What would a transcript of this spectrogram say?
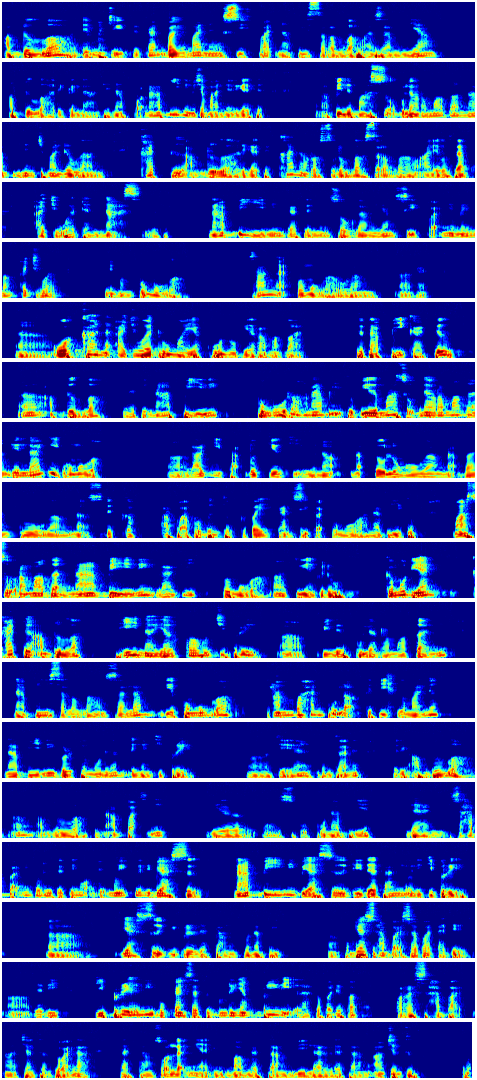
Abdullah dia menceritakan bagaimana sifat Nabi sallallahu alaihi wasallam yang Abdullah dikenal. Dia nampak Nabi ni macam mana dia kata. Bila masuk bulan Ramadan Nabi ni macam mana orang ni? Kata Abdullah dia kata kana Rasulullah sallallahu alaihi wasallam ajwadan nas. Dia kata, Nabi ni katanya seorang yang sifatnya memang ajwad, memang pemurah. Sangat pemurah orang ha, kan. Ha, wa kana ajwadu ma yakunu fi Ramadan. Tetapi kata ha, Abdullah, kata Nabi ni pemurah Nabi tu bila masuk bulan Ramadan dia lagi pemurah. Ha, lagi tak berkira-kira nak nak tolong orang, nak bantu orang, nak sedekah apa-apa bentuk kebaikan sifat pemurah Nabi itu. Masuk Ramadan Nabi ini lagi pemurah. Ha, itu yang kedua. Kemudian kata Abdullah, hina yalqahu Jibril. Ha, bila bulan Ramadan ni Nabi sallallahu alaihi wasallam dia pemurah tambahan pula ketika mana Nabi ni bertemu dengan dengan Jibril. Ha, okey ya, tuan-tuan. Jadi Abdullah, ha, Abdullah bin Abbas ni dia ha, sepupu Nabi ya. Dan sahabat ni kalau kita tengok mereka ni biasa. Nabi ni biasa didatangi oleh Jibril. Ha, biasa Jibril datang ke Nabi. Ha, kemudian sahabat-sahabat ada. Ha, jadi Jibril ni bukan satu benda yang pelik lah kepada para sahabat. Ha, macam tuan-tuan lah. Datang solat ni ada imam datang, Bilal datang. Ha, macam tu.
